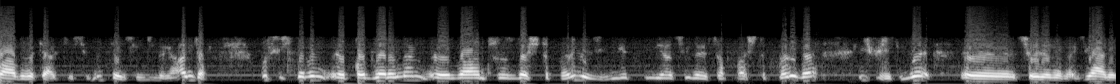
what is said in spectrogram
mağduriyet kesimin temsilcileri. Ancak bu sistemin e, kodlarından e, bağımsızlaştıkları ve zihniyet dünyasıyla hesaplaştıkları da hiçbir şekilde e, söylenemez. Yani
